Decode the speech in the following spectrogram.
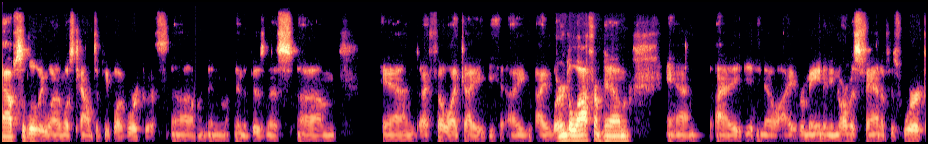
absolutely one of the most talented people I've worked with um, in, in the business. Um, and I felt like I, I, I, learned a lot from him and I, you know, I remain an enormous fan of his work.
